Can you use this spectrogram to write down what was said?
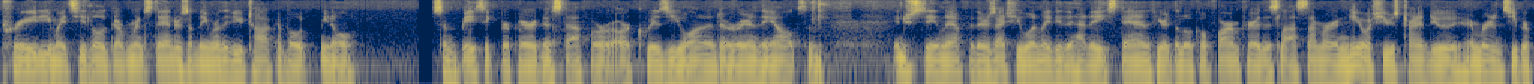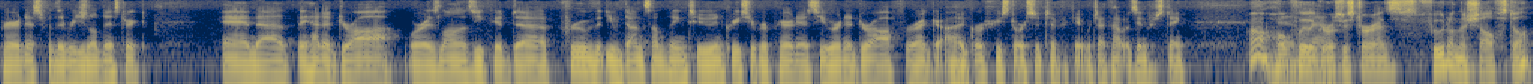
parade, you might see a little government stand or something where they do talk about, you know, some basic preparedness stuff or, or quiz you on it or anything else. And interestingly enough, there's actually one lady that had a stand here at the local farm fair this last summer, and, you know, she was trying to do emergency preparedness for the regional district and uh, they had a draw where as long as you could uh, prove that you've done something to increase your preparedness, you were in a draw for a, a grocery store certificate, which I thought was interesting. Well, hopefully and, the uh, grocery store has food on the shelf still.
